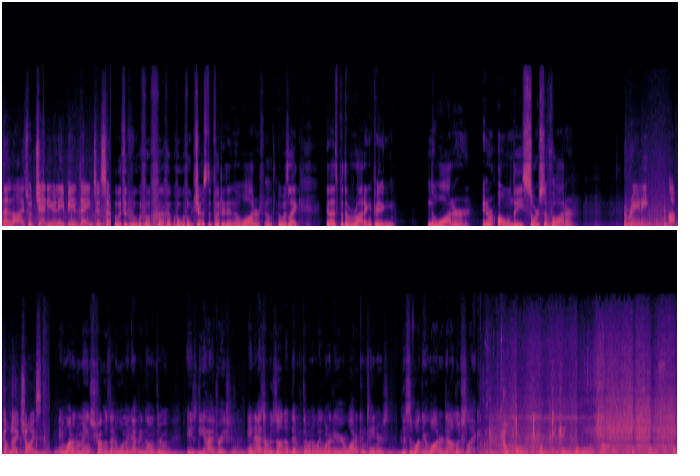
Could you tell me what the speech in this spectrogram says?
their lives will genuinely be in danger. So Who, th- who, who, who chose to put it in the water field? Who was like, "Yeah, let's put the rotting pig in the water, in our only source of water. really, I've got no choice. And one of the main struggles that the women have been going through is dehydration. And as a result of them throwing away one of their water containers, this is what their water now looks like. I don't want to drink the water. It tastes of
